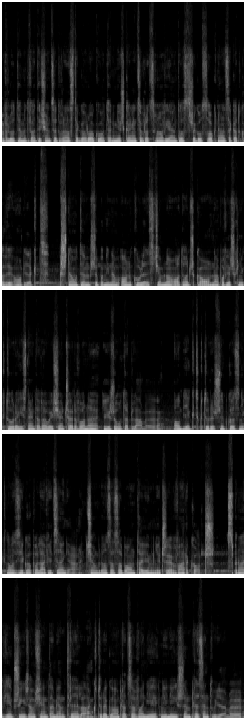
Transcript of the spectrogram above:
W lutym 2012 roku ten mieszkaniec Wrocławia dostrzegł z okna zagadkowy obiekt. Kształtem przypominał on kulę z ciemną otoczką, na powierzchni której znajdowały się czerwone i żółte plamy. Obiekt, który szybko zniknął z jego pola widzenia, ciągnął za sobą tajemniczy warkocz. Sprawie przyjrzał się Damian Trela, którego opracowanie niniejszym prezentujemy.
